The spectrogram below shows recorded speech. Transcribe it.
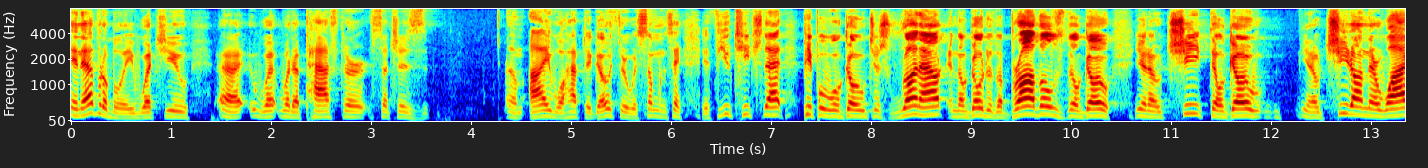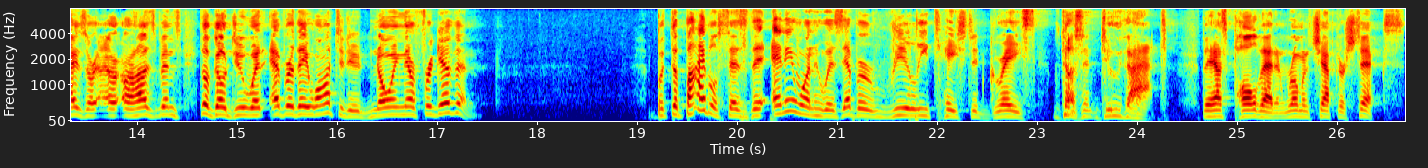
inevitably what you uh, what, what a pastor such as um, I will have to go through is someone say, if you teach that, people will go just run out and they'll go to the brothels, they'll go, you know, cheat, they'll go, you know, cheat on their wives or, or, or husbands, they'll go do whatever they want to do, knowing they're forgiven. But the Bible says that anyone who has ever really tasted grace doesn't do that. They asked Paul that in Romans chapter 6.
